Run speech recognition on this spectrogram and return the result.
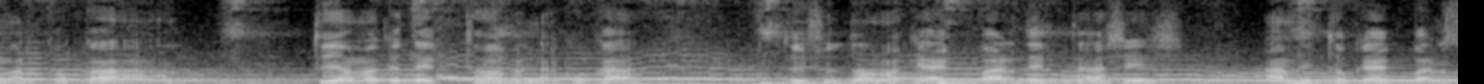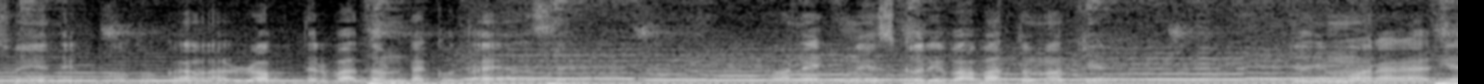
আমার খোকা। তুই আমাকে দেখতে হবে না, খোকা। তুই শুধু আমাকে একবার দেখতে আসিস, আমি তোকে একবার শুয়ে দেখব, খোকা। আমার রক্তের বাঁধনটা কোথায় আছে? অনেক মিস করি বাবা তোমাকে। যদি মরার আগে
